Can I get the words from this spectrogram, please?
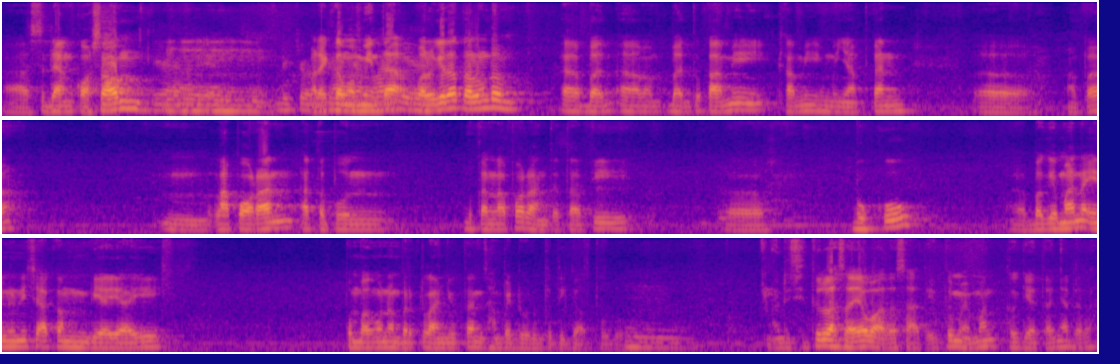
eh, sedang kosong, Ya, ya, dicoba mereka meminta, ya. kalau kita tolong dong ban- eh, bantu kami, kami menyiapkan eh, apa mm, laporan ataupun bukan laporan, tetapi eh, buku eh, bagaimana Indonesia akan membiayai pembangunan berkelanjutan sampai 2030. Hmm. Nah, di situlah saya pada saat itu memang kegiatannya adalah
